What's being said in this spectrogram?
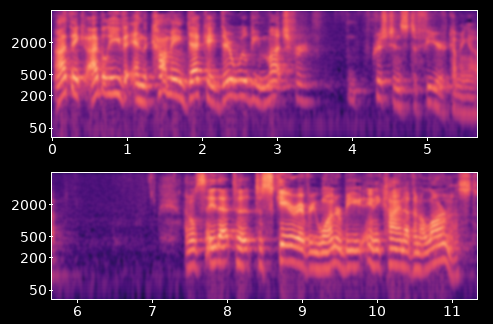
I think, I believe in the coming decade, there will be much for Christians to fear coming up. I don't say that to, to scare everyone or be any kind of an alarmist.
